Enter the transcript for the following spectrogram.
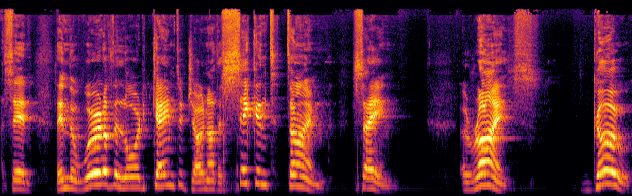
I said, Then the word of the Lord came to Jonah the second time, saying, Arise, go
